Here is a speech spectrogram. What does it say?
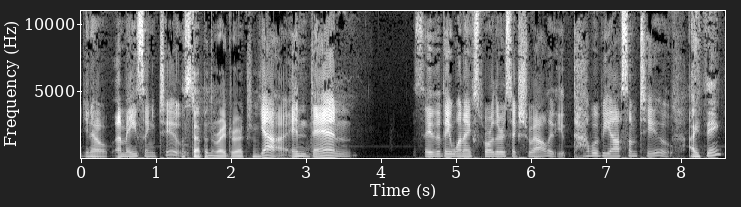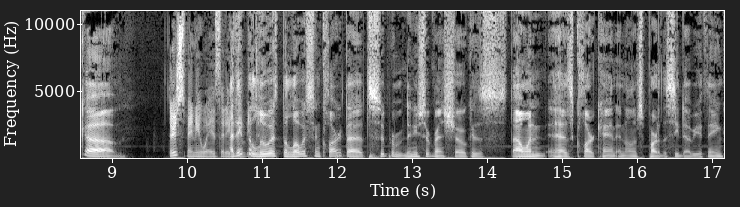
you know, amazing too. A step in the right direction. Yeah, and then say that they want to explore their sexuality. That would be awesome too. I think. Um, There's many ways that it I think the can Lewis, the Lois and Clark, that super, the new Superman show, because that one has Clark Kent and it's part of the CW thing.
